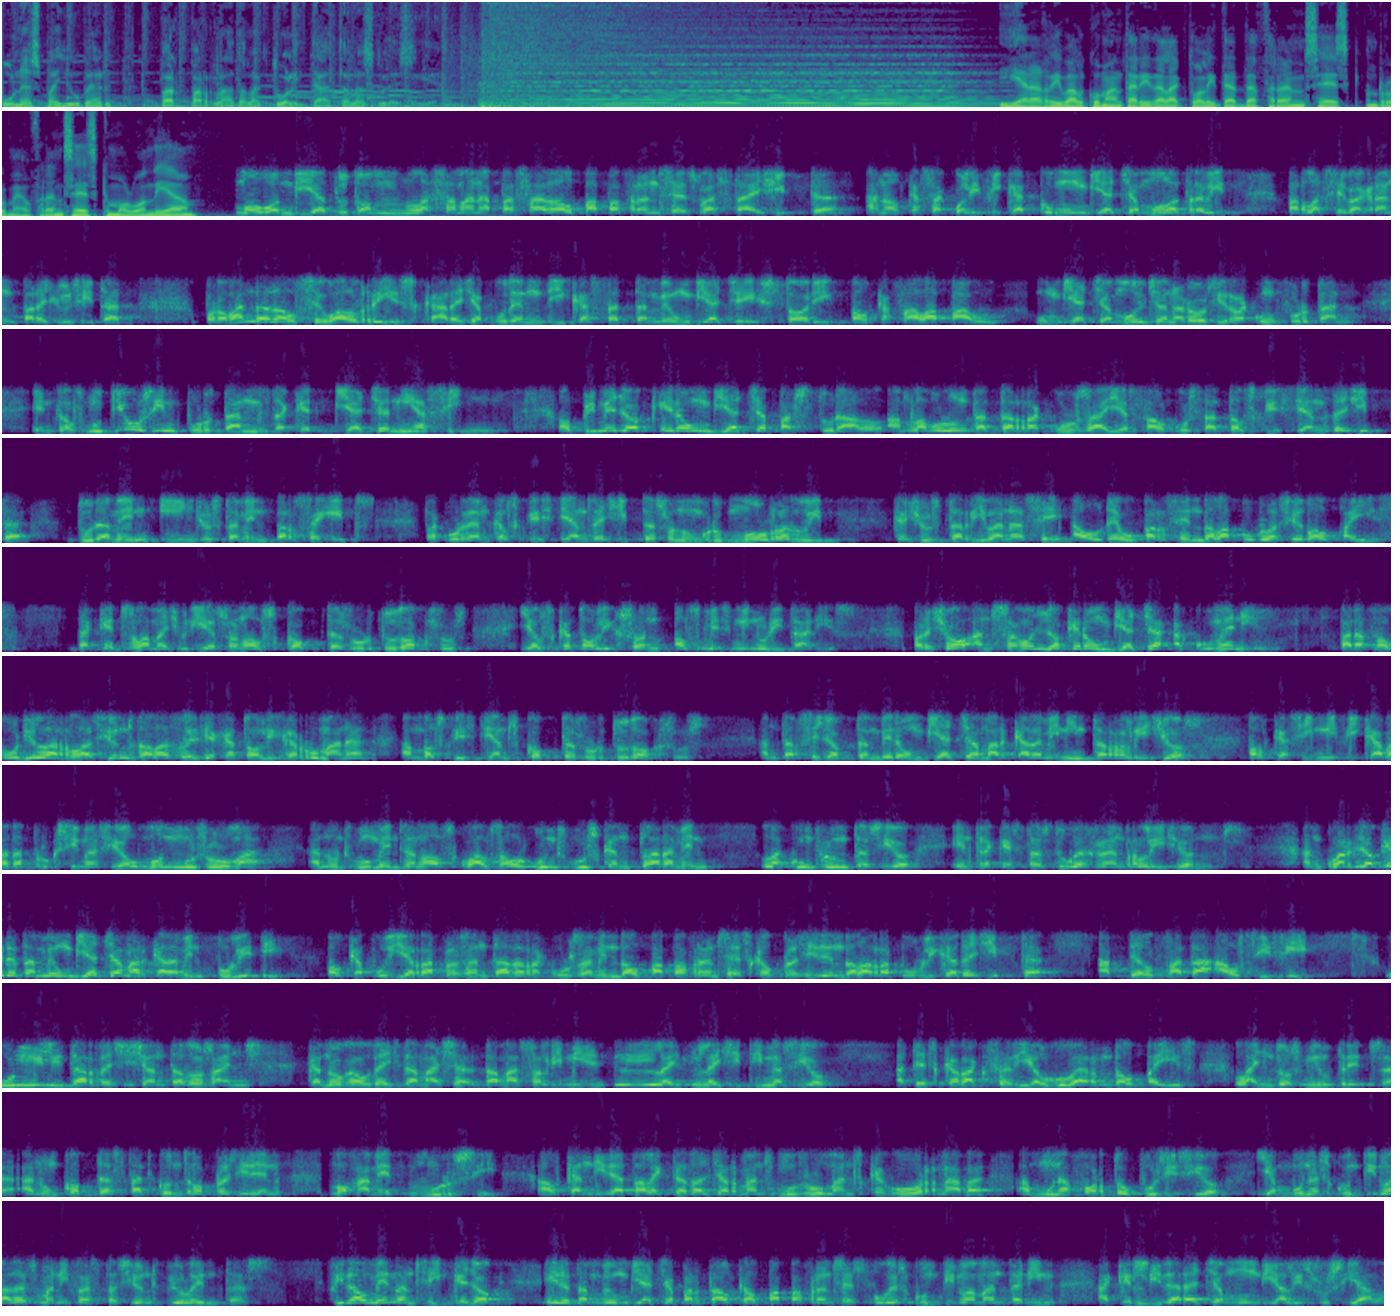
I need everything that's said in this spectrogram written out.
Un espai obert per parlar de l'actualitat a l'Església. I ara arriba el comentari de l'actualitat de Francesc Romeu. Francesc, molt bon dia. Molt bon dia a tothom. La setmana passada el papa francès va estar a Egipte, en el que s'ha qualificat com un viatge molt atrevit per la seva gran perillositat. Però a banda del seu alt risc, ara ja podem dir que ha estat també un viatge històric pel que fa a la pau, un viatge molt generós i reconfortant. Entre els motius importants d'aquest viatge n'hi ha cinc. El primer lloc era un viatge pastoral, amb la voluntat de recolzar i estar al costat dels cristians d'Egipte, durament i injustament perseguits, Recordem que els cristians d'Egipte són un grup molt reduït que just arriben a ser el 10% de la població del país. D'aquests, la majoria són els coptes ortodoxos i els catòlics són els més minoritaris. Per això, en segon lloc, era un viatge ecumènic. per afavorir les relacions de l'Església Catòlica Romana amb els cristians coptes ortodoxos. En tercer lloc, també era un viatge marcadament interreligiós, el que significava d'aproximació al món musulmà, en uns moments en els quals alguns busquen clarament la confrontació entre aquestes dues grans religions. En quart lloc, era també un viatge marcadament polític, pel que podia representar de recolzament del papa Francesc al president de la República d'Egipte, Abdel Fattah al-Sisi, un militar de 62 anys que no gaudeix de massa, de massa legitimació atès que va accedir al govern del país l'any 2013 en un cop d'estat contra el president Mohamed Mursi, el candidat electe dels germans musulmans que governava amb una forta oposició i amb unes continuades manifestacions violentes. Finalment, en cinquè lloc, era també un viatge per tal que el papa francès pogués continuar mantenint aquest lideratge mundial i social.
